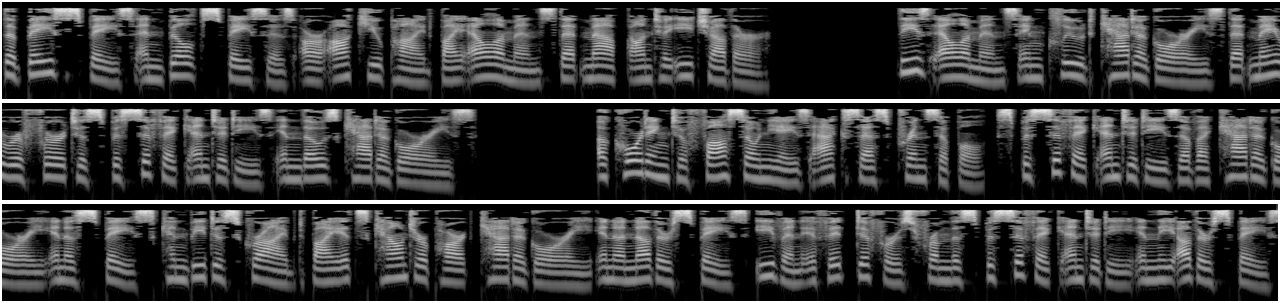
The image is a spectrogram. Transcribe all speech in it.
The base space and built spaces are occupied by elements that map onto each other. These elements include categories that may refer to specific entities in those categories. According to Fauconnier's access principle, specific entities of a category in a space can be described by its counterpart category in another space even if it differs from the specific entity in the other space.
